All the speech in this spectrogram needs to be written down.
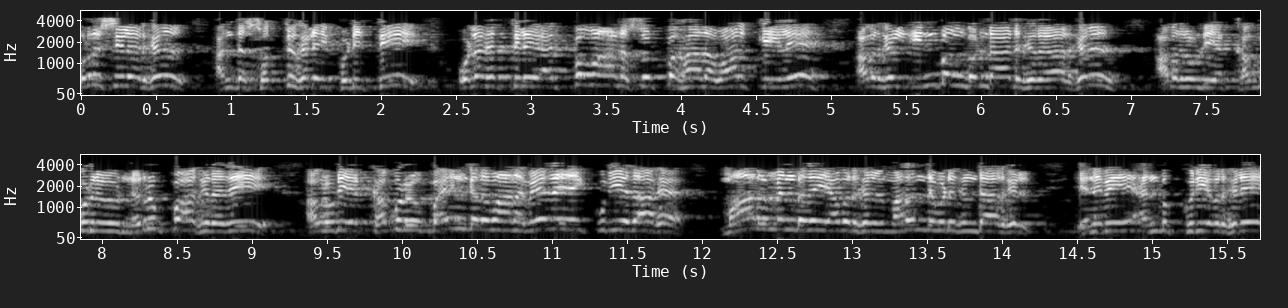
ஒரு சிலர்கள் அந்த சொத்துக்களை பிடித்து உலகத்திலே அற்பமான சொற்பகால வாழ்க்கையிலே அவர்கள் இன்பம் கொண்டாடுகிறார்கள். அவர்களுடைய கபரு நெருப்பாகிறது. அவருடைய கபரு பயங்கரமான வேதனைக்குரியதாக மாறும் என்பதை அவர்கள் மறந்து விடுகின்றார்கள். எனவே அன்புக்குரியவர்களே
